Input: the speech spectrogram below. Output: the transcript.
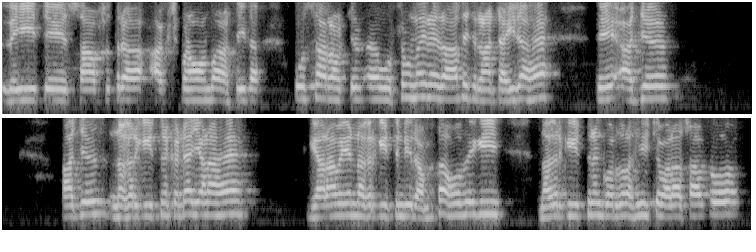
ਲਈ ਤੇ ਸਾਫ਼ ਸੁਥਰਾ ਅਕਸ਼ ਬਣਾਉਣ ਵਾਸਤੇ ਦਾ ਉਸ ਤਰ੍ਹਾਂ ਉਸ ਉਹਨਾਂ ਦੇ ਰਾਹ ਤੇ ਚੱਲਣਾ ਚਾਹੀਦਾ ਹੈ। ਤੇ ਅੱਜ ਅੱਜ ਨਗਰ ਕੀਰਤਨ ਕੱਢਿਆ ਜਾਣਾ ਹੈ। 11 ਵਜੇ ਨਗਰ ਕੀਰਤਨ ਦੀ ਆਰੰਭਤਾ ਹੋਵੇਗੀ। ਨਗਰ ਕੀਰਤਨ ਗੁਰਦੁਆਰਾ ਸ੍ਰੀ ਚਵਾਰਾ ਸਾਹਿਬ ਤੋਂ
